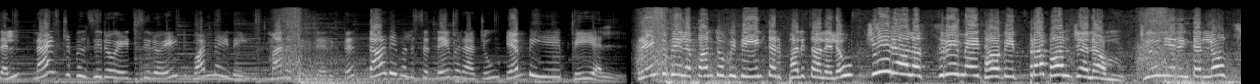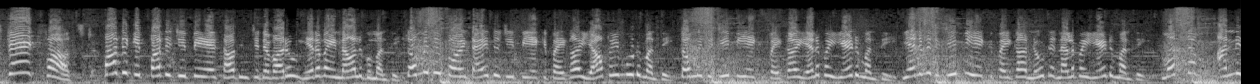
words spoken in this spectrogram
Cell nine triple zero eight zero eight one nine eight. Managing director Tadivalasa Devaraju MBA BL రెండు వేల పంతొమ్మిది ఇంటర్ ఫలితాలలో చీరాల శ్రీ మేధావి ప్రభంజనం. జూనియర్ ఇంటర్లో స్టేట్ ఫాస్ట్. పదికి పది జీపీఏ సాధించిన వారు ఇరవై నాలుగు మంది. తొమ్మిది పాయింట్ ఐదు జీపీఏకి పైగా యాభై మూడు మంది. తొమ్మిది జీపీఏకి పైగా ఎనభై ఏడు మంది. ఎనిమిది జీపీఏకి పైగా నూట నలభై ఏడు మంది. మొత్తం అన్ని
